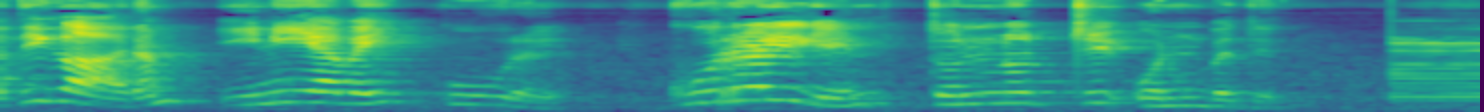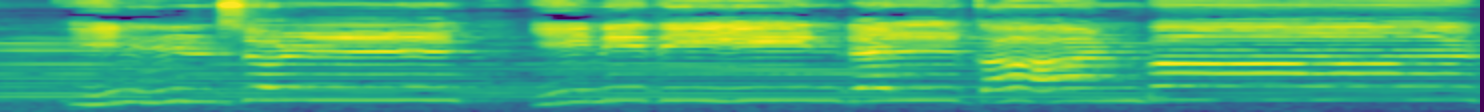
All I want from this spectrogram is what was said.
அதிகாரம் இனியவை கூறல். குறள் எண் தொன்னூற்றி ஒன்பது. இன்சொல் இனிதீண்டல் காண்பான்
